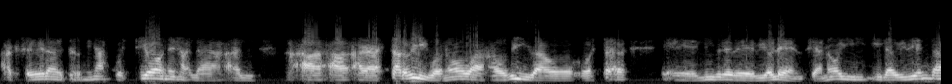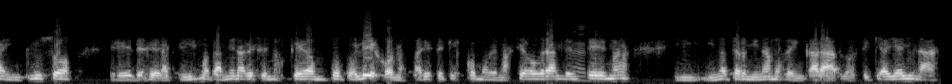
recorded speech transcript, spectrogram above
acceder a determinadas cuestiones, a, la, a, estar vivo, ¿no? o viva, o, estar eh, libre de violencia, ¿no? Y, la vivienda incluso eh, desde el activismo también a veces nos queda un poco lejos, nos parece que es como demasiado grande el tema y, no terminamos de encararlo. Así que ahí hay una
